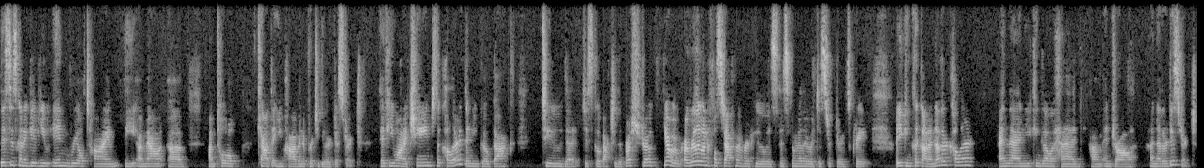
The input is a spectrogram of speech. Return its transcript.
This is gonna give you in real time the amount of um, total count that you have in a particular district. If you wanna change the color, then you go back to the, just go back to the brush stroke. You have a, a really wonderful staff member who is, is familiar with Districtr, it's great. You can click on another color and then you can go ahead um, and draw another district.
